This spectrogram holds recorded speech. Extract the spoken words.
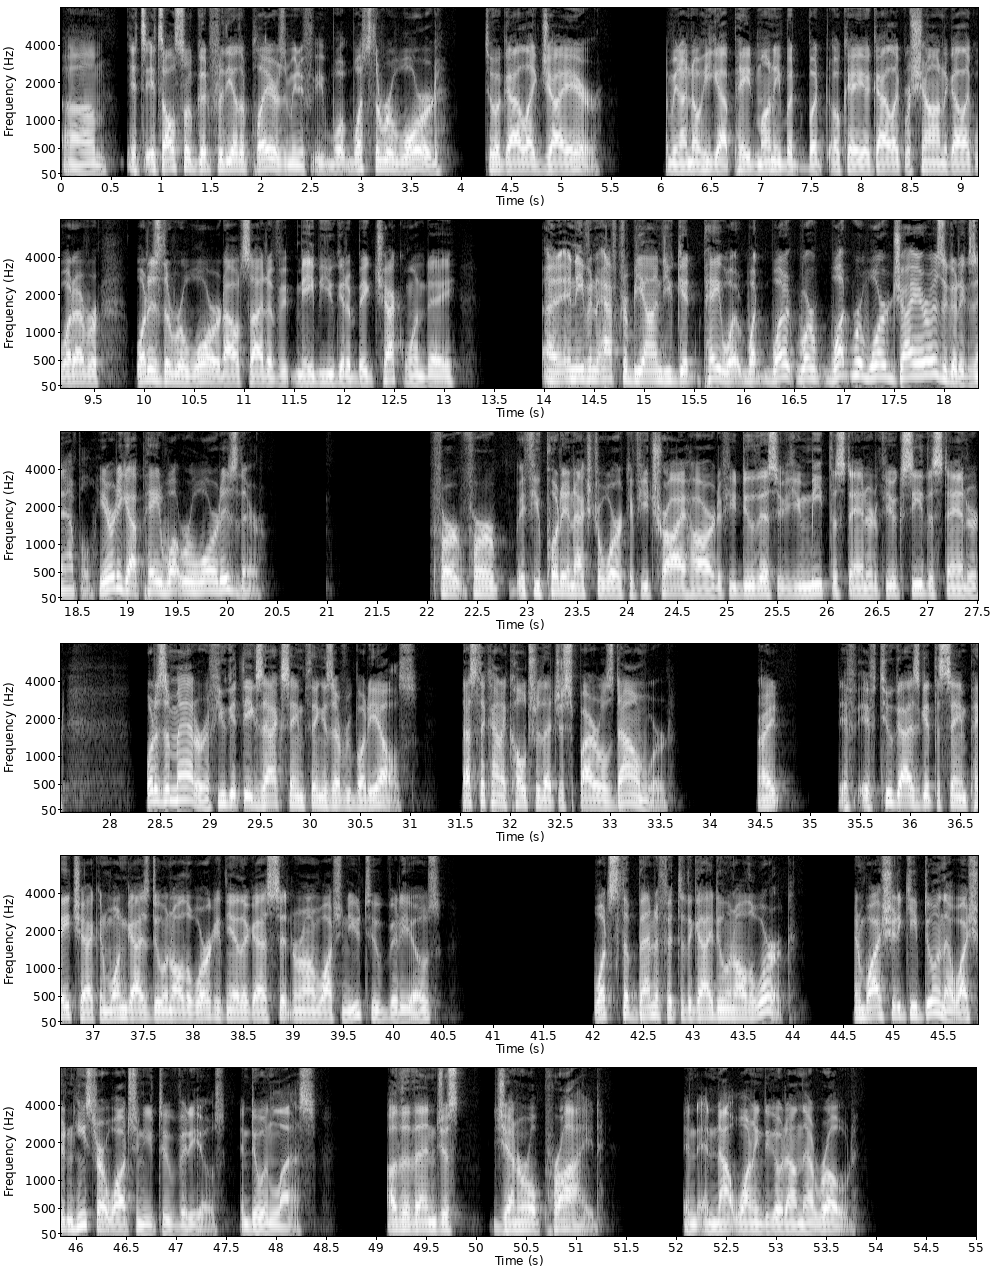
Um, it's it's also good for the other players. I mean, if what, what's the reward to a guy like Jair? I mean, I know he got paid money, but but okay, a guy like Rashawn, a guy like whatever. What is the reward outside of? Maybe you get a big check one day, uh, and even after beyond, you get paid. What what what what reward? Jaire is a good example. He already got paid. What reward is there? For for if you put in extra work, if you try hard, if you do this, if you meet the standard, if you exceed the standard, what does it matter if you get the exact same thing as everybody else? That's the kind of culture that just spirals downward, right? If if two guys get the same paycheck and one guy's doing all the work and the other guy's sitting around watching YouTube videos, what's the benefit to the guy doing all the work? And why should he keep doing that? Why shouldn't he start watching YouTube videos and doing less? Other than just general pride and, and not wanting to go down that road.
